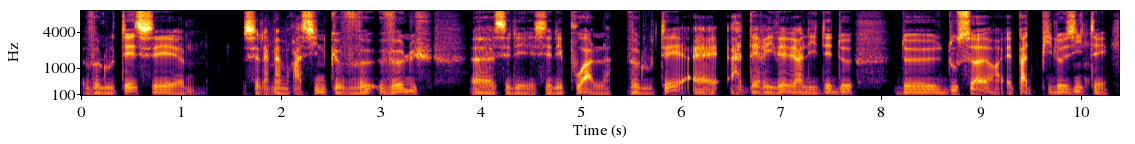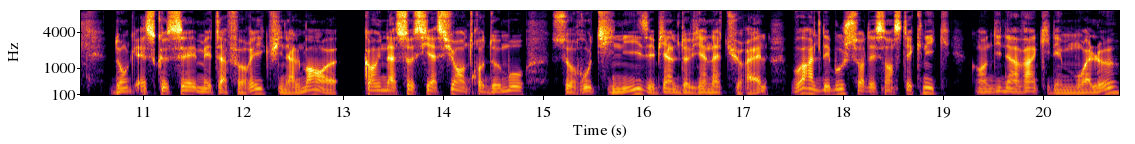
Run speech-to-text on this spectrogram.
Velouté, c'est la même racine que velu. Euh, c'est des, poils veloutés à, dériver vers l'idée de, de douceur et pas de pilosité. Donc, est-ce que c'est métaphorique finalement euh, quand une association entre deux mots se routinise, eh bien, elle devient naturelle, voire elle débouche sur des sens techniques. Quand on dit d'un vin qu'il est moelleux,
